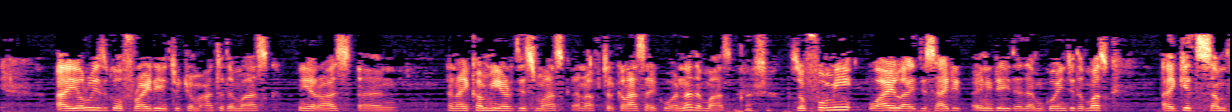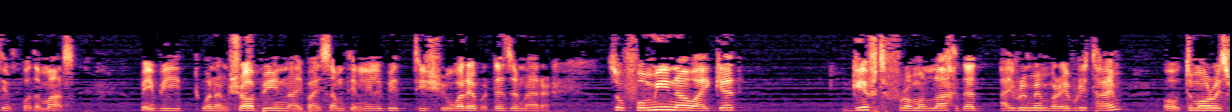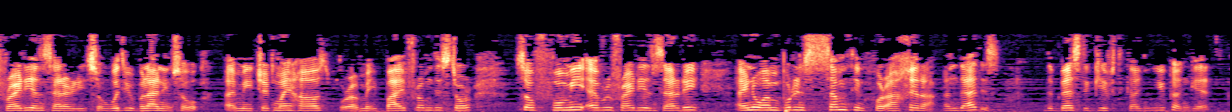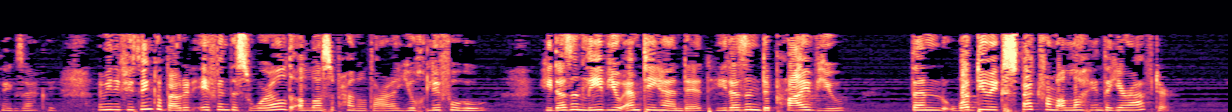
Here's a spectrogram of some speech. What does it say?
I always go Friday to Jama'ah to the mosque near us, and and I come here this mosque, and after class I go another mosque. So for me, while I decided any day that I'm going to the mosque, I get something for the mosque. Maybe when I'm shopping, I buy something a little bit, tissue, whatever, doesn't matter. So for me now, I get gift from Allah that I remember every time. Oh, tomorrow is Friday and Saturday, so what are you planning? So I may check my house or I may buy from the store. So for me, every Friday and Saturday, I know I'm putting something for Akhirah, and that is the best gift can, you can get. Exactly. I mean, if you think about it, if in this world Allah subhanahu wa ta'ala yukhlifuhu, He doesn't leave you empty-handed, He doesn't deprive you, then what do you expect from Allah in the hereafter?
